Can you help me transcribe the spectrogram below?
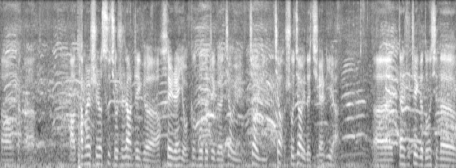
啊，我看看啊，啊，他们是诉求是让这个黑人有更多的这个教育、教育、教受教育的权利啊。呃，但是这个东西呢，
